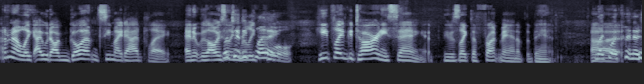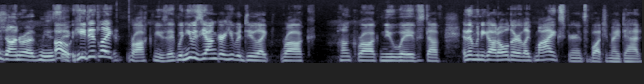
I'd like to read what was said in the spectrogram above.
i don't know like i would, I would go out and see my dad play and it was always What something really play? cool he played guitar and he sang it he was like the front man of the band Like, Uh, what kind of genre of music? Oh, he did like rock music. When he was younger, he would do like rock, punk rock, new wave stuff. And then when he got older, like my experience of watching my dad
